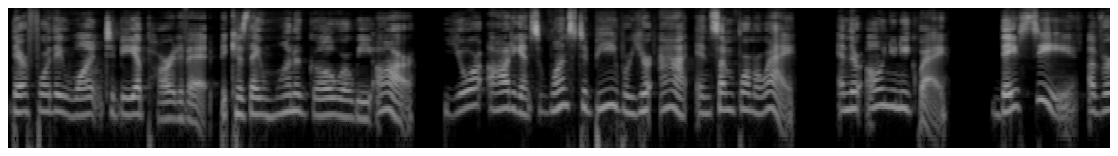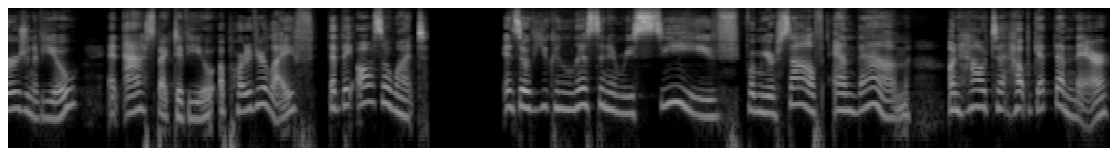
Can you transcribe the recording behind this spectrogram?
Therefore, they want to be a part of it because they want to go where we are your audience wants to be where you're at in some form or way, in their own unique way. They see a version of you, an aspect of you, a part of your life that they also want. And so, if you can listen and receive from yourself and them on how to help get them there,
